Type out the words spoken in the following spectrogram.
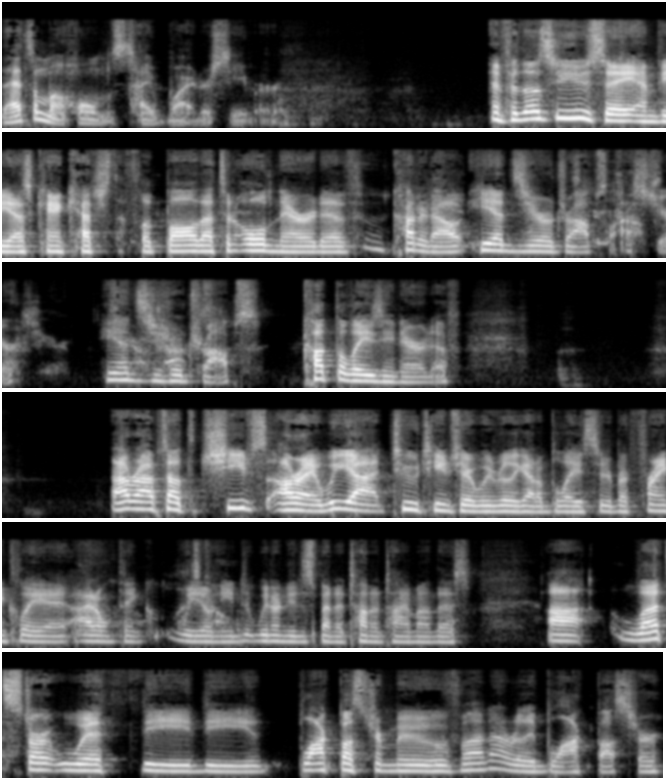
that's a Mahomes type wide receiver. And for those of you who say MVS can't catch the football, that's an old narrative. Cut it out. He had zero drops, last, year. He had zero drops. Cut the lazy narrative. That wraps out the Chiefs. All right, we got two teams here. We really got a blaze here, but frankly, I don't think we don't need to, we don't need to spend a ton of time on this. Uh, let's start with the the blockbuster move. Well, not really blockbuster.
